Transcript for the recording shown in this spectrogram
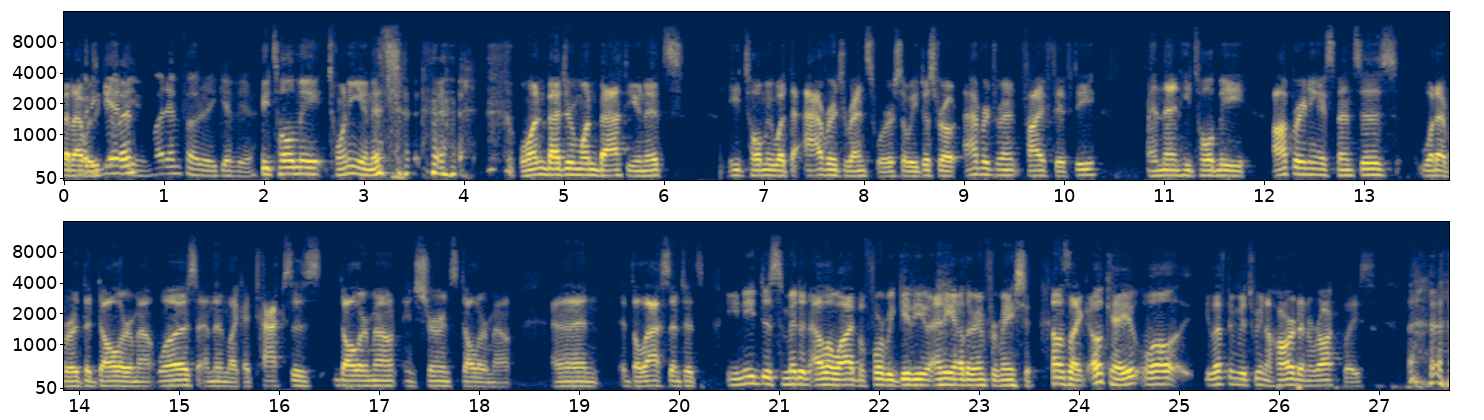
that I was given. you? What info did he give you? He told me 20 units, one bedroom, one bath units. He told me what the average rents were. So he just wrote average rent 550. And then he told me operating expenses, whatever the dollar amount was, and then like a taxes dollar amount, insurance dollar amount. And then the last sentence, you need to submit an LOI before we give you any other information. I was like, okay, well, you left me between a hard and a rock place. a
